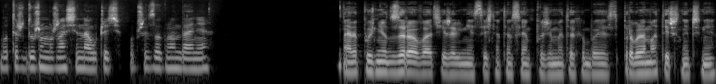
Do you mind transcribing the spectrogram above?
Bo też dużo można się nauczyć poprzez oglądanie. Ale później odzorować, jeżeli nie jesteś na tym samym poziomie, to chyba jest problematyczne, czy nie?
